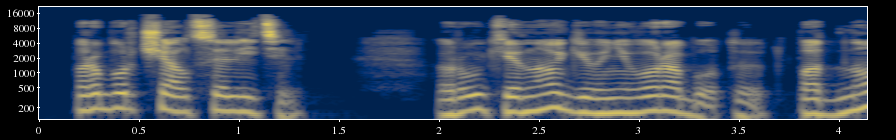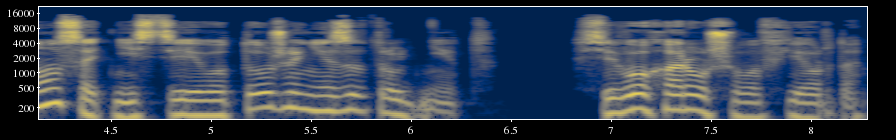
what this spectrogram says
— пробурчал целитель. «Руки-ноги у него работают. Поднос отнести его тоже не затруднит. Всего хорошего, Фьорда».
